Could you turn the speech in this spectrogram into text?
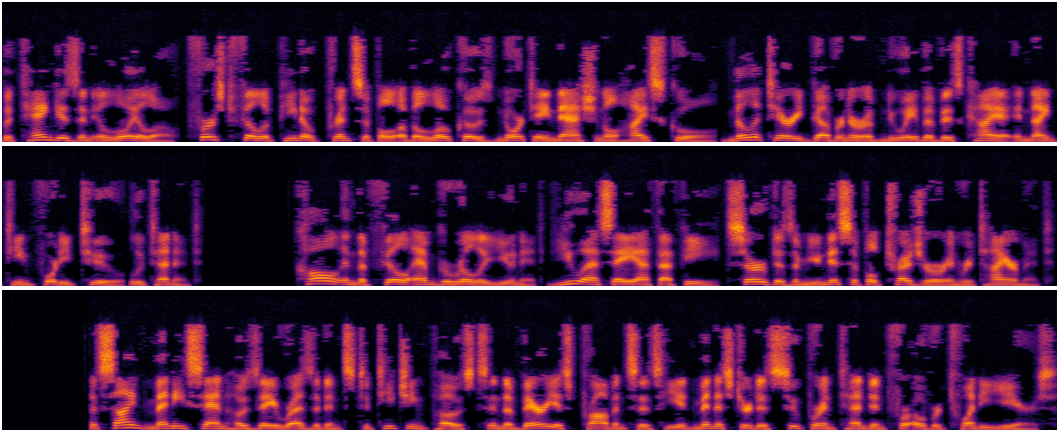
Batangas and Iloilo, first Filipino principal of Ilocos Norte National High School, military governor of Nueva Vizcaya in 1942, Lieutenant. Call in the Phil Am Guerrilla Unit, USAFFE, served as a municipal treasurer in retirement. Assigned many San Jose residents to teaching posts in the various provinces he administered as superintendent for over 20 years.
